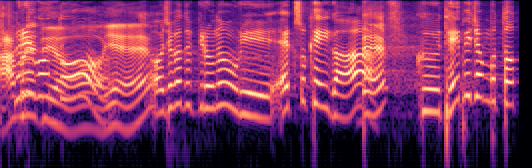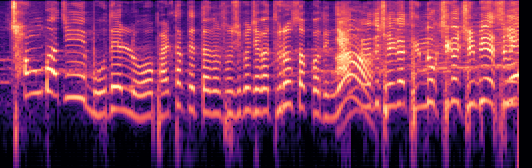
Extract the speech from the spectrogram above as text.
아무래도요. 그리고 또 예. 어, 제가 듣기로는 우리 엑소케이가 네. 그 데뷔 전부터 청바지 모델로 발탁됐다는 소식은 제가 들었었거든요. 안 그래도 제가 등록증을 예, 준비했습니다.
